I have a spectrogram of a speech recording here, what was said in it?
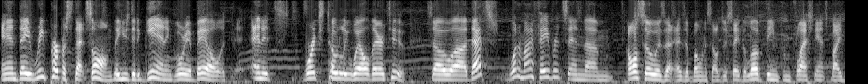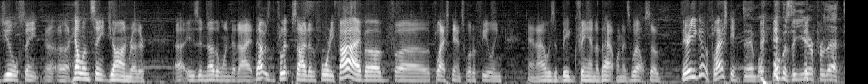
and they repurposed that song. They used it again in Gloria Bell, and it works totally well there too. So uh, that's one of my favorites, and um, also as a, as a bonus, I'll just say the love theme from Flashdance by Jill Saint uh, Helen St. John rather uh, is another one that I. That was the flip side of the 45 of uh, Flashdance. What a feeling! And I was a big fan of that one as well. So there you go, Flashdance. And what, what was the year for that?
